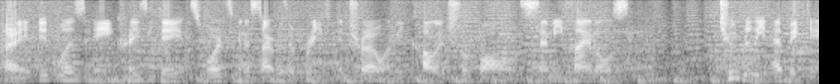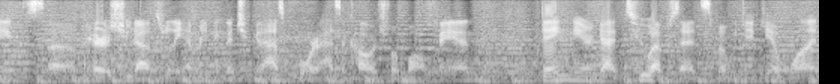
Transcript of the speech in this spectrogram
All right, it was a crazy day in sports. Going to start with a brief intro on the college football semifinals. Two really epic games, a pair of shootouts, really everything that you could ask for as a college football fan. Dang near got two upsets, but we did get one.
